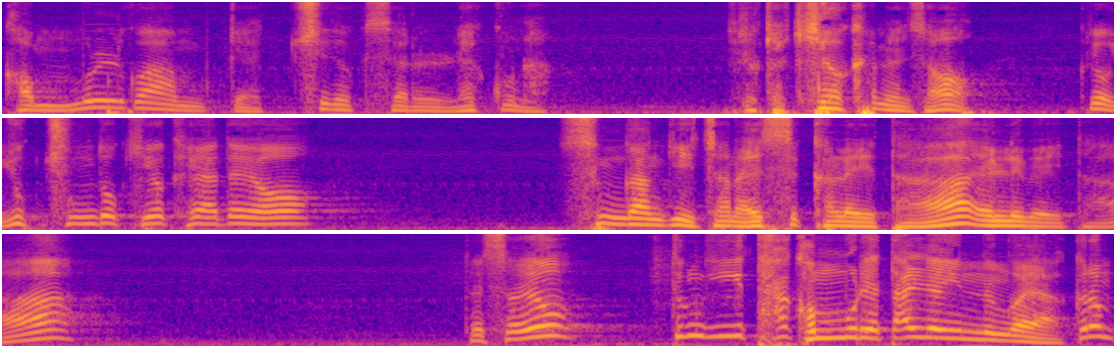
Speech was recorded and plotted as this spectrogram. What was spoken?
건물과 함께 취득세를 냈구나. 이렇게 기억하면서 그리고 6층도 기억해야 돼요. 승강기 있잖아. 에스컬레이터, 엘리베이터. 됐어요? 등기 다 건물에 딸려 있는 거야. 그럼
